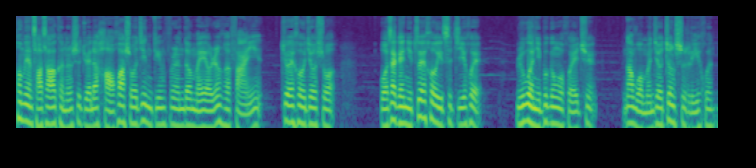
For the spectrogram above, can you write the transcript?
后面曹操可能是觉得好话说尽，丁夫人都没有任何反应，最后就说：“我再给你最后一次机会，如果你不跟我回去，那我们就正式离婚。”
